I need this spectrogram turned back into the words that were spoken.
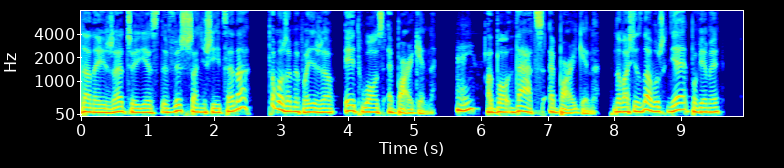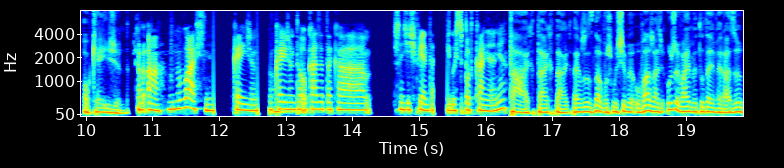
danej rzeczy jest wyższa niż jej cena, to możemy powiedzieć, że it was a bargain. Okay. Albo that's a bargain. No właśnie, znowuż nie powiemy occasion. A, no właśnie, occasion. Occasion to okazja taka w sensie święta, jakiegoś spotkania, nie? Tak, tak, tak. Także znowuż musimy uważać, używajmy tutaj wyrazu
